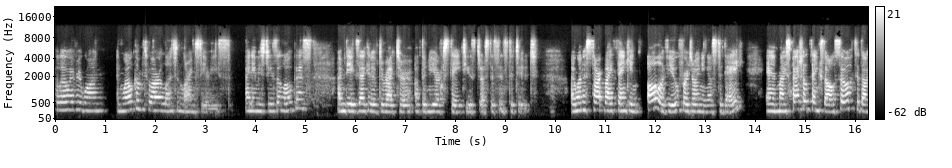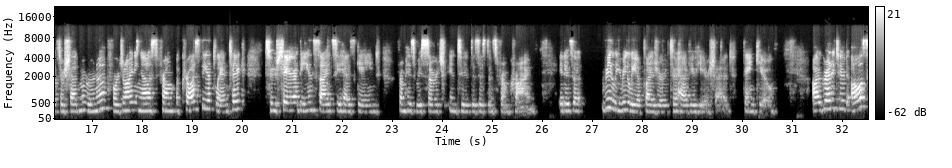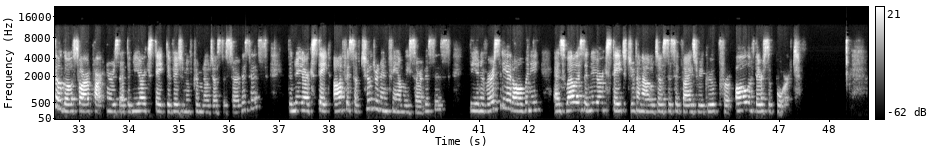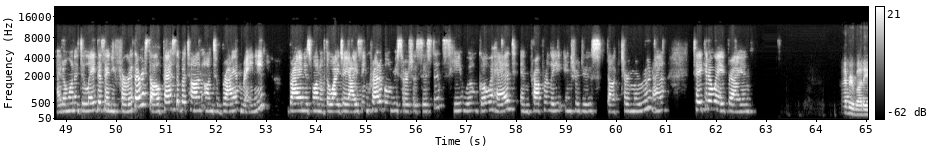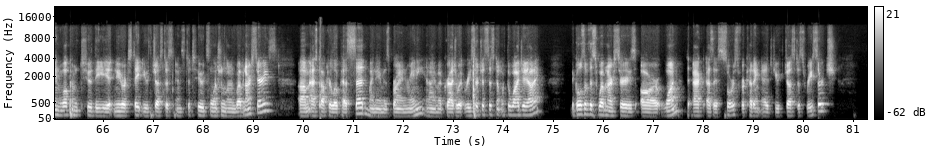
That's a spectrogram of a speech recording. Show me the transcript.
Hello, everyone, and welcome to our Lunch and Learn series. My name is Giza Lopez. I'm the Executive Director of the New York State Youth Justice Institute. I want to start by thanking all of you for joining us today. And my special thanks also to Dr. Shadd Maruna for joining us from across the Atlantic to share the insights he has gained from his research into desistance from crime. It is a really, really a pleasure to have you here, Shadd. Thank you. Our gratitude also goes to our partners at the New York State Division of Criminal Justice Services, the New York State Office of Children and Family Services, the University at Albany, as well as the New York State Juvenile Justice Advisory Group for all of their support. I don't want to delay this any further, so I'll pass the baton on to Brian Rainey. Brian is one of the YJI's incredible research assistants. He will go ahead and properly introduce Dr. Maruna. Take it away, Brian. Hi, everybody, and welcome to the New York State Youth Justice Institute's Lunch and Learn webinar series. Um, as Dr. Lopez said, my name is Brian Rainey, and I am a graduate research assistant with the YJI. The goals of this webinar series are one, to act as a source for cutting edge youth justice research,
